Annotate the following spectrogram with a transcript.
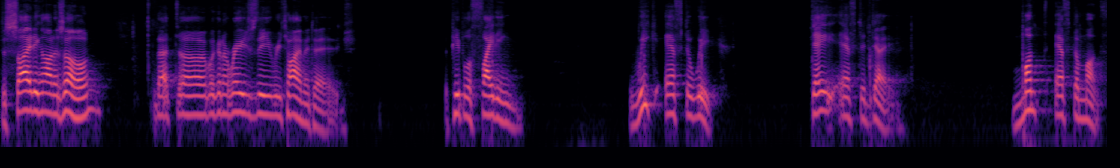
deciding on his own that uh, we're going to raise the retirement age. The people are fighting week after week, day after day, month after month.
